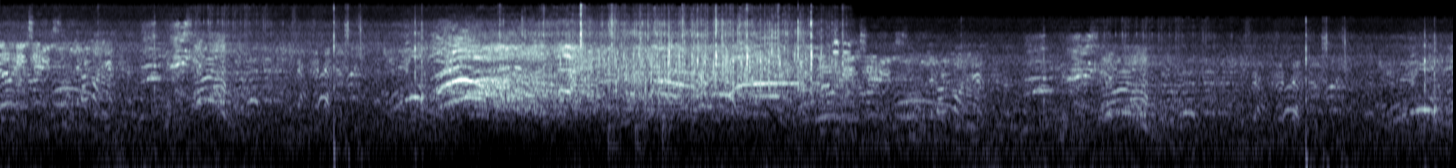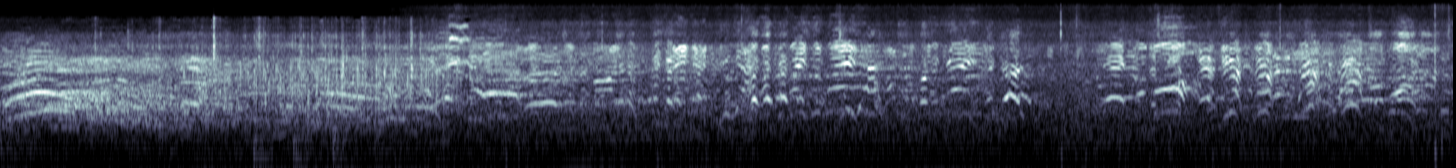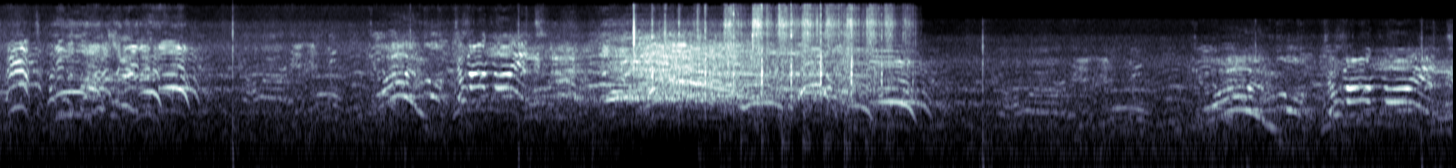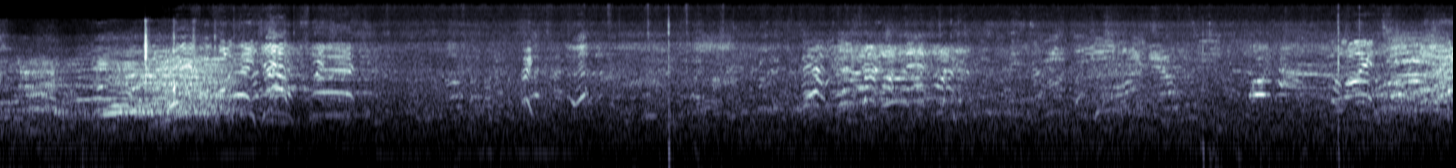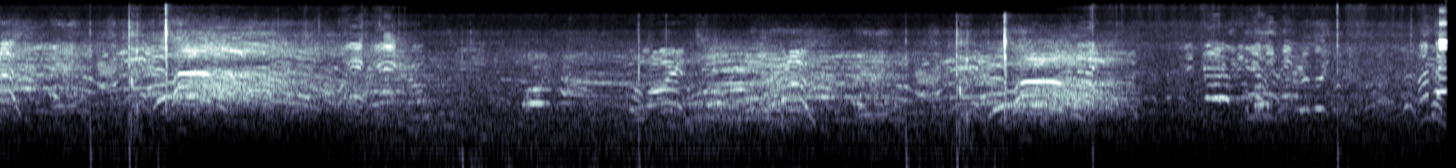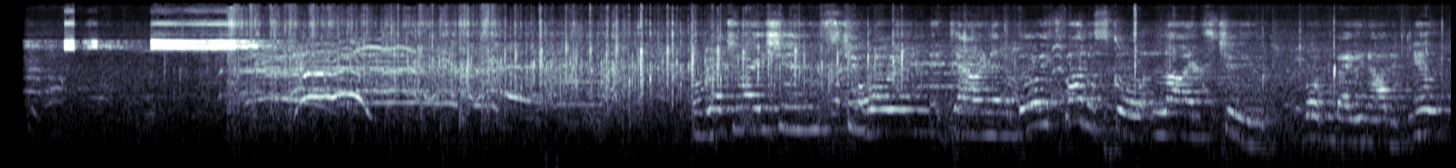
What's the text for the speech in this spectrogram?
Congratulations to Warren, Darren and the boys. Final score, Lions 2, Moreton Bay United nil.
